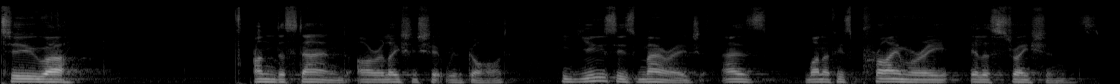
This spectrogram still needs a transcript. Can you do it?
to uh, understand our relationship with God, he uses marriage as one of his primary illustrations.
